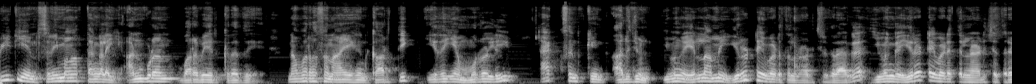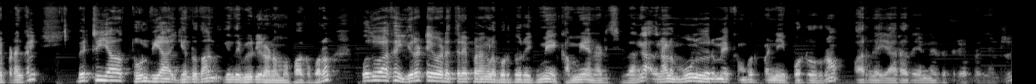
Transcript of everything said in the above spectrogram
பிடிஎன் சினிமா தங்களை அன்புடன் வரவேற்கிறது. நவரச நாயகன் கார்த்திக் இதயம் முரளி ஆக்சன் கிங் அர்ஜுன் இவங்க எல்லாமே இரட்டை வேடத்தில் நடிச்சிருக்கிறாங்க. இவங்க இரட்டை வேடத்தில் நடித்த திரைப்படங்கள் வெற்றியா தோல்வியா என்று தான் இந்த வீடியோவில் நம்ம பார்க்க போகிறோம் பொதுவாக இரட்டை வேட திரைப்படங்களை பொறுத்த வரைக்குமே கம்மியாக நடிச்சிருக்காங்க. அதனால் மூணு பேருமே கம்பேர் பண்ணி போட்டிருக்கிறோம். பாருங்கள் யார் யார் என்ன திரைப்படங்கள் என்று.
